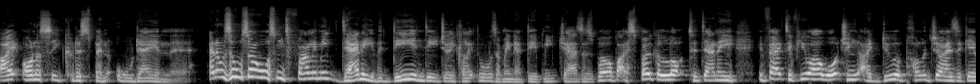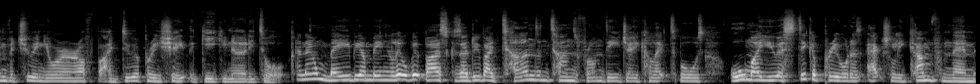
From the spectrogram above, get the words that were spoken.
I honestly could have spent all day in there. And it was also awesome to finally meet Danny, the D in DJ Collectibles. I mean, I did meet Jaz as well, but I spoke a lot to Danny. In fact, if you are watching, I do apologize again for chewing your ear off, but I do appreciate the geeky nerdy talk. And now maybe I'm being a little bit biased because I do buy tons and tons from DJ Collectibles. All my US sticker pre-orders actually come from them,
